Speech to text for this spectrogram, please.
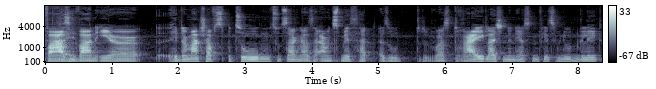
Phasen waren eher hintermannschaftsbezogen sozusagen. Also Aaron Smith hat also du hast drei gleich in den ersten 40 Minuten gelegt.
